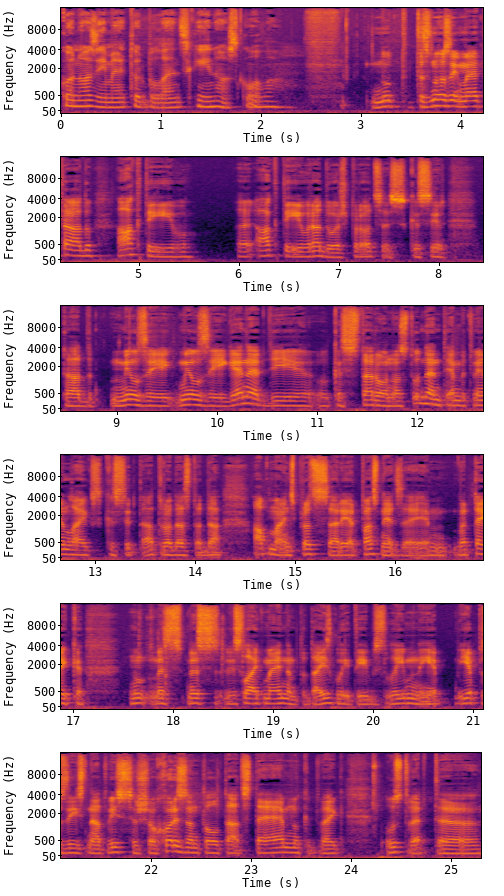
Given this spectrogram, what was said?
Ko nozīmē turbulence kinoskolā? Nu, tas nozīmē tādu aktīvu aktīvu radošu procesu, kas ir tāda milzīga, milzīga enerģija, kas staro no studentiem, bet vienlaikus, kas ir atrodas tādā apmaiņas procesā arī ar pasniedzējiem. Var teikt, ka nu, mēs, mēs visu laiku mēģinām tādā izglītības līmenī iepazīstināt visus ar šo horizontalitātes tēmu, nu, kad vajag uztvert uh,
